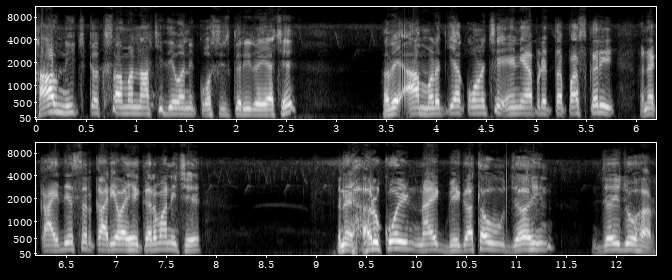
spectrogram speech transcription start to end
હાવ નીચ કક્ષામાં નાખી દેવાની કોશિશ કરી રહ્યા છે. હવે આ મળતિયા કોણ છે એની આપણે તપાસ કરી અને કાયદેસર કાર્યવાહી કરવાની છે. અને હર કોઈ નાયક ભેગા થવું જય હિન્દ, જય જોહાર.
